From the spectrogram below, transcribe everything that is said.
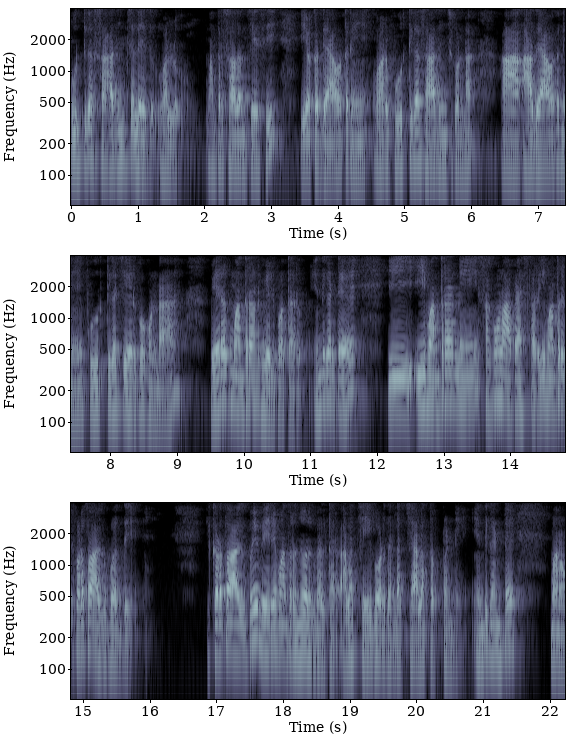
పూర్తిగా సాధించలేదు వాళ్ళు. మంత్ర సాధన చేసి ఈ యొక్క దేవతని వారు పూర్తిగా సాధించకుండా ఆ ఆ దేవతని పూర్తిగా చేరుకోకుండా వేరొక మంత్రానికి వెళ్ళిపోతారు. ఎందుకంటే ఈ ఈ మంత్రాన్ని సగంలో ఆపేస్తారు. ఈ మంత్రం ఇక్కడతో ఆగిపోద్ది. ఇక్కడతో ఆగిపోయి వేరే మంత్రం జోలికి వెళ్తారు. అలా చేయకూడదండి. అది చాలా తప్పండి. ఎందుకంటే మనం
